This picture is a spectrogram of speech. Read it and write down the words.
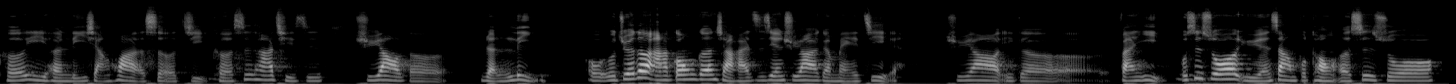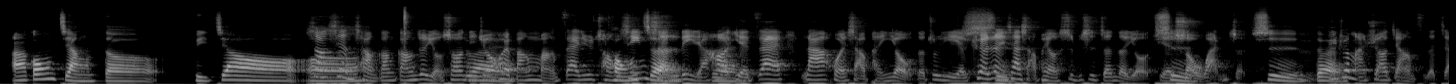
可以很理想化的设计，可是它其实需要的人力，我我觉得阿公跟小孩之间需要一个媒介，需要一个。翻译不是说语言上不通，而是说阿公讲的比较像现场刚刚就有时候你就会帮忙再去重新整理，然后也再拉回小朋友的注意，也确认一下小朋友是不是真的有接收完整。是，嗯、对，的确蛮需要这样子的角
